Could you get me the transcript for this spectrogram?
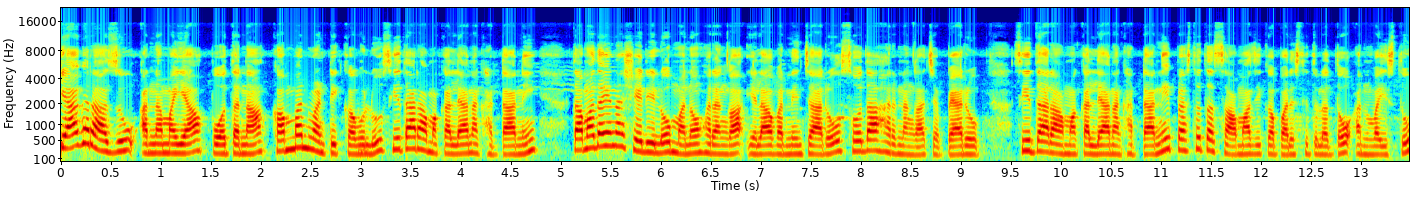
త్యాగరాజు అన్నమయ్య పోతన కంబన్ వంటి కవులు సీతారామ కళ్యాణ ఘట్టాన్ని తమదైన శైలిలో మనోహరంగా ఎలా వర్ణించారో సోదాహరణంగా చెప్పారు. సీతారామ కళ్యాణ ఘట్టాన్ని ప్రస్తుత సామాజిక పరిస్థితులతో అన్వయిస్తూ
